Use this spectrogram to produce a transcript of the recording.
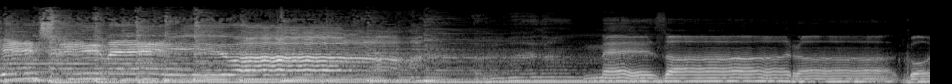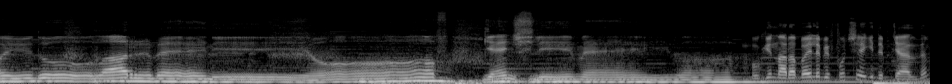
Gençliğime gençliğim eyvah. Bugün arabayla bir Foça'ya gidip geldim.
